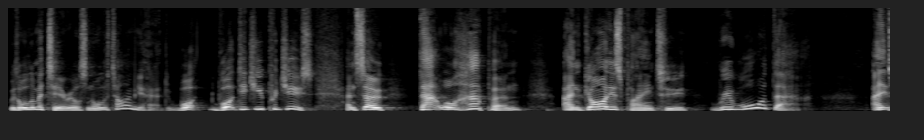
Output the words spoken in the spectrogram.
With all the materials and all the time you had? What, what did you produce? And so that will happen, and God is planning to reward that. And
